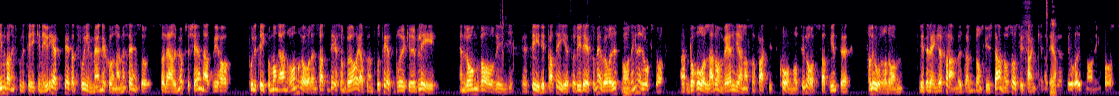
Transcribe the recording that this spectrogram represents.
Invandringspolitiken er jo ett sätt å få inn menneskene, men sen så, så lär de også kjenne at vi har politikk på mange andre områden. Så att det som börjar som en protest brukar ju bli en långvarig eh, tid i partiet. Og det er det som er vår utmaning nu også. Att behålla de väljarna som faktisk kommer til oss så att vi ikke förlorar dem litt längre fram. Utan de skal jo stanna hos oss i tanken. Og det er ja. en stor utmaning for oss.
